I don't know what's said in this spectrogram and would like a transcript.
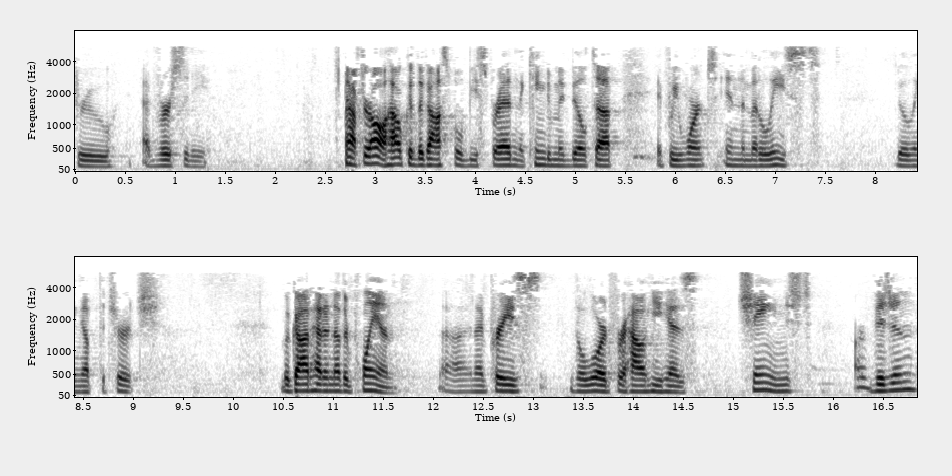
through adversity. After all, how could the gospel be spread and the kingdom be built up if we weren't in the Middle East building up the church? But God had another plan, uh, and I praise the Lord for how He has changed our vision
